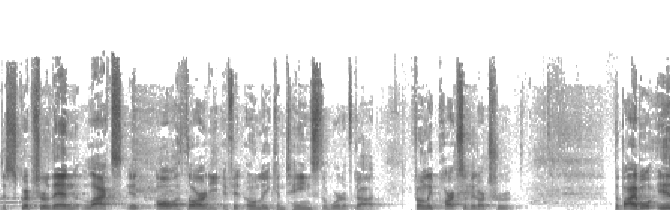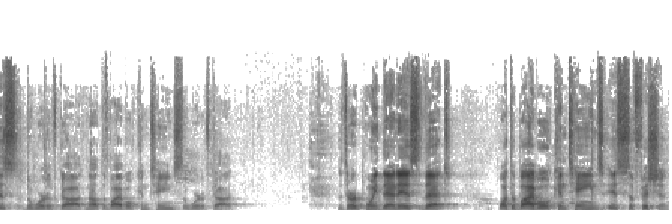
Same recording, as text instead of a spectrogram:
the scripture then lacks it all authority if it only contains the Word of God, if only parts of it are true. The Bible is the Word of God, not the Bible contains the Word of God. The third point then is that what the Bible contains is sufficient.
